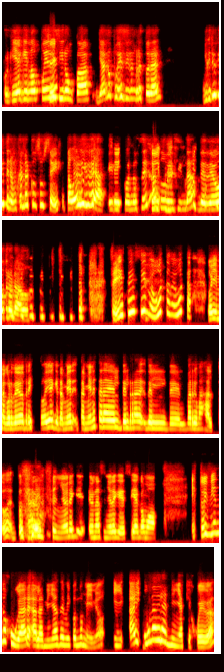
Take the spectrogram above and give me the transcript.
Porque ya que no puedes ir a un pub, ya no puedes ir a un restaurante, yo creo que tenemos que hablar con SoSafe. Está buena la idea, eh, conocer a tu vecindad desde otro lado. Sí, sí, sí, me gusta, me gusta. Oye, me acordé de otra historia que también, también estará del, del, del, del barrio más alto. Entonces, una señora, que, una señora que decía como, estoy viendo jugar a las niñas de mi condominio y hay una de las niñas que juega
